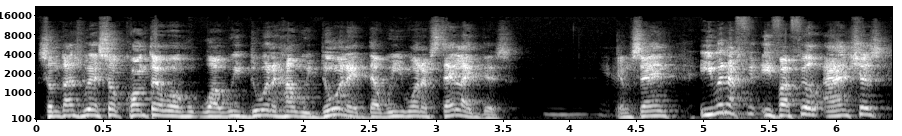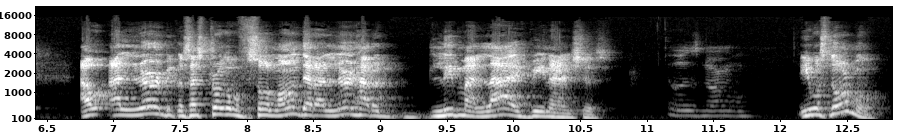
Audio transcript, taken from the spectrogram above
Sometimes we are so comfortable with what we doing and how we doing it that we want to stay like this. Mm-hmm. You know what I'm saying? Even if, if I feel anxious, I, I learned because I struggled for so long that I learned how to live my life being anxious. It was normal. It was normal.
